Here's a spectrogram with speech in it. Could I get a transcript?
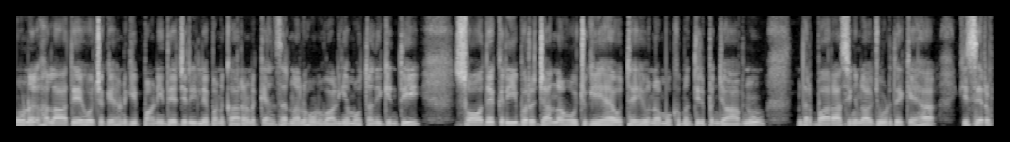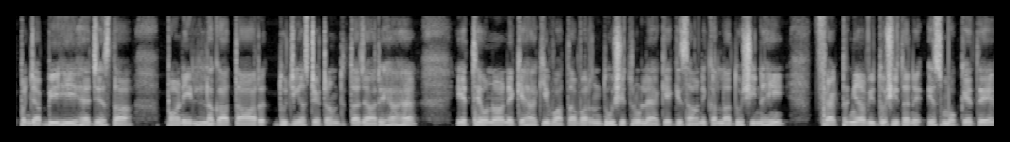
ਹੁਣ ਹਾਲਾਤ ਇਹ ਹੋ ਚੁੱਕੇ ਹਨ ਕਿ ਪਾਣੀ ਦੇ ਜ਼ਹਿਰੀਲੇਪਨ ਕਾਰਨ ਕੈਂਸਰ ਨਾਲ ਹੋਣ ਵਾਲੀਆਂ ਮੌਤਾਂ ਦੀ ਗਿਣਤੀ 100 ਦੇ ਕਰੀਬ ਰੋਜ਼ਾਨਾ ਹੋ ਚੁੱਕੀ ਹੈ। ਉੱਥੇ ਹੀ ਉਹਨਾਂ ਮੁੱਖ ਮੰਤਰੀ ਪੰਜਾਬ ਨੂੰ ਦਰਬਾਰਾ ਸਿੰਘ ਨਾਲ ਜੋੜਦੇ ਕਿਹਾ ਕਿ ਸਿਰਫ ਪੰਜਾਬੀ ਹੀ ਹੈ ਜਿਸ ਦਾ ਪਾਣੀ ਲਗਾਤਾਰ ਦੂਜੀਆਂ ਸਟੇਟਾਂ ਨੂੰ ਦਿੱਤਾ ਜਾ ਰਿਹਾ ਹੈ। ਇੱਥੇ ਉਹਨਾਂ ਨੇ ਕਿਹਾ ਕਿ ਵਾਤਾਵਰਨ ਦੂਸ਼ਿਤ ਨੂੰ ਲੈ ਕੇ ਕਿਸਾਨ ਇਕੱਲਾ ਦੋਸ਼ੀ ਨਹੀਂ, ਫੈਕਟਰੀਆਂ ਵੀ ਦੂਸ਼ਿਤ ਨੇ ਇਸ ਮੌਕੇ ਤੇ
